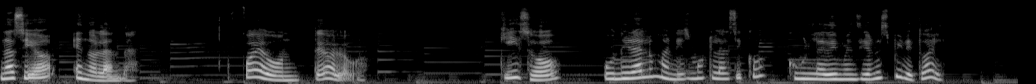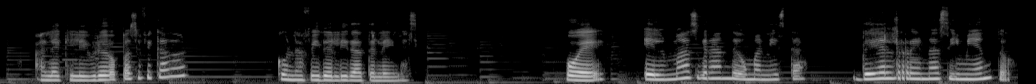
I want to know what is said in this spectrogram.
nació en Holanda. Fue un teólogo. Quiso unir al humanismo clásico con la dimensión espiritual, al equilibrio pacificador con la fidelidad de la iglesia. Fue el más grande humanista del Renacimiento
